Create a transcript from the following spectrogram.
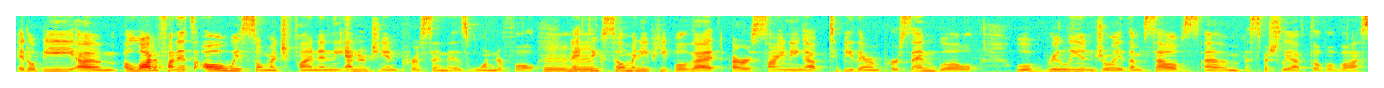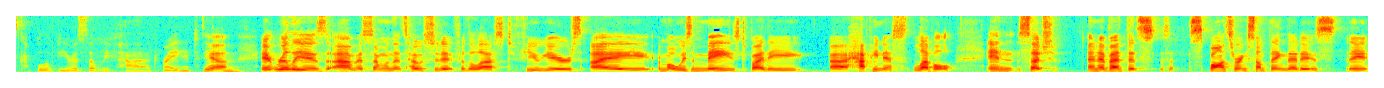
It'll be um, a lot of fun. It's always so much fun, and the energy in person is wonderful. And I think so many people that are signing up to be there in person will will really enjoy themselves, um, especially after the last couple of years that we've had. Right? Yeah, it really is. Um, as someone that's hosted it for the last few years, I am always amazed by the uh, happiness level in such an event that's sponsoring something that is, eh,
